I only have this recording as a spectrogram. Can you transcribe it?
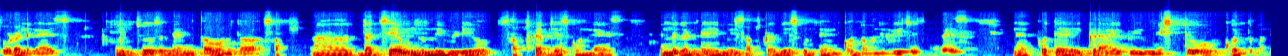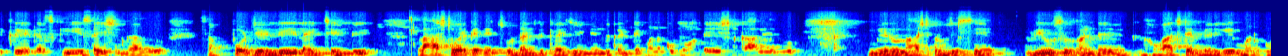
చూడండి గైస్ మీరు చూసండి ఎంతో కొంత సబ్ నచ్చే ఉంటుంది వీడియో. సబ్స్క్రైబ్ చేసుకోండి గైస్ ఎందుకంటే మీరు సబ్స్క్రైబ్ చేసుకుంటే ఇంకొంతమందికి రీచ్ అవుతుంది గైస్ లేకపోతే ఇక్కడ అయిపోయి నెక్స్ట్ కొంతమంది క్రియేటర్స్కి సజెషన్ కాదు. సపోర్ట్ చేయండి లైక్ చేయండి. లాస్ట్ వరకు అయితే చూడడానికి ట్రై చేయండి. ఎందుకంటే మనకు మౌంటేషన్ కాలేదు. మీరు లాస్ట్ వరకు చూస్తే వ్యూస్ అంటే వాచ్ టైం పెరిగి మనకు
